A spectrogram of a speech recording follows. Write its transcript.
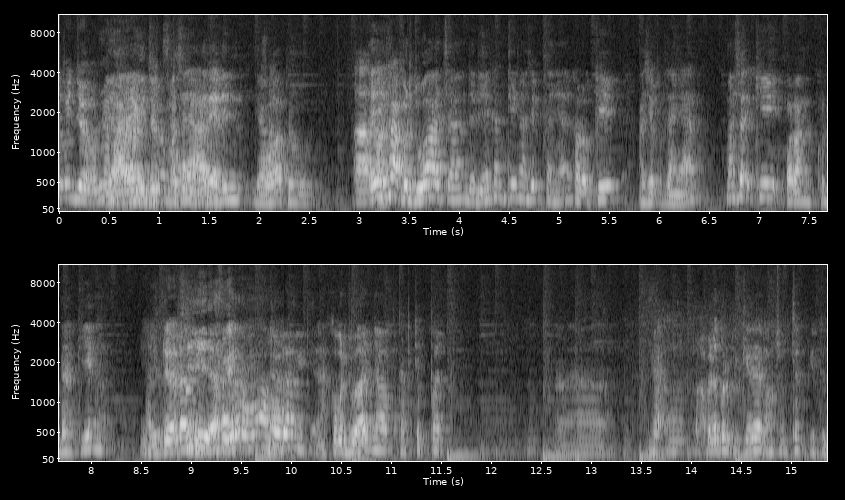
tapi jawabnya ya bareng gitu maksudnya Ariadin jawab. Satu. Ah, eh ah. enggak berdua aja. Jadinya kan Ki ngasih pertanyaan. Kalau Ki ngasih pertanyaan masa Ki orang kuda Ki yang Ya udah udah Iya. mikir. Dia udah mikir. Aku berdua tapi cepet Ah, nggak nggak boleh berpikir langsung cep gitu.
